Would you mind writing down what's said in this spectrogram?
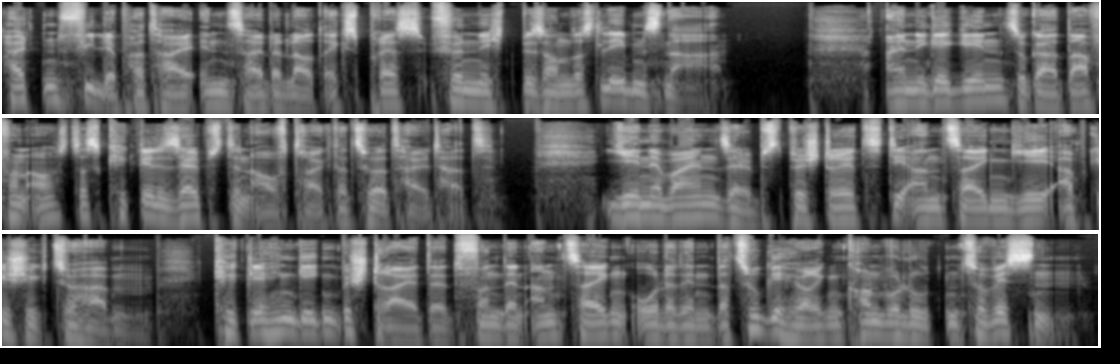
halten viele Partei-Insider laut Express für nicht besonders lebensnah. Einige gehen sogar davon aus, dass Kickel selbst den Auftrag dazu erteilt hat. Jenewein selbst bestritt, die Anzeigen je abgeschickt zu haben. Kickel hingegen bestreitet, von den Anzeigen oder den dazugehörigen Konvoluten zu wissen.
